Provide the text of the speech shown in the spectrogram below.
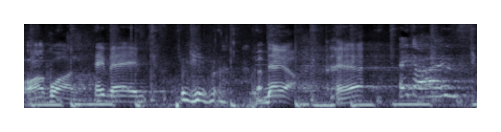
Oh, go on. Hey babes. There, yeah? Hey guys.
